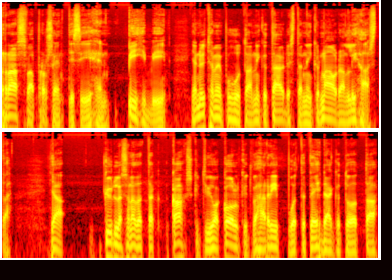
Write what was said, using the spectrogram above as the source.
rasvaprosentti siihen pihviin. Ja nythän me puhutaan niin täydestä niin naudan lihasta. Ja kyllä sanotaan, että 20-30 vähän riippuu, että tehdäänkö tuota,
